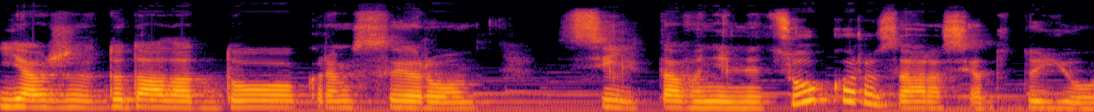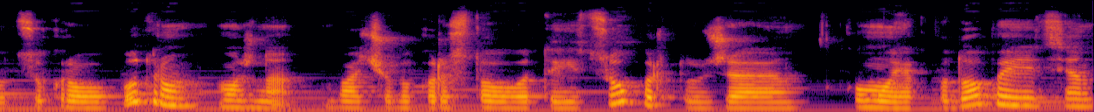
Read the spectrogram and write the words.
Я вже додала до крем-сиру сіль та ванільний цукор. Зараз я додаю цукрову пудру. Можна, бачу, використовувати і цукор, тут вже кому як подобається.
